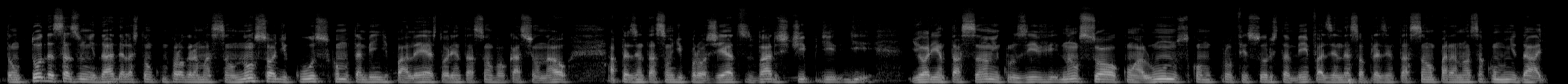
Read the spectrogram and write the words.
Então todas essas unidades elas estão com programação não só de cursos, como também de palestra, orientação vocacional, apresentação de projetos, vários tipos de, de de orientação, inclusive não só com alunos, como professores também fazendo essa apresentação para a nossa comunidade.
